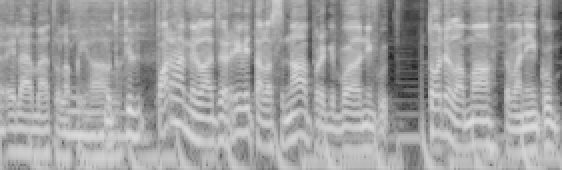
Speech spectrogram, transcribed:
on niin- elämää tuolla Niin. pihalla. Mutta kyllä parhaimmillaan se rivitalossa naapurikin voi olla niinku todella mahtava. Niinku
